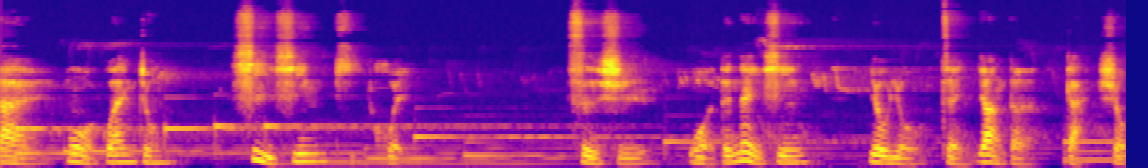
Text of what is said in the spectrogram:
在默观中细心体会，此时我的内心又有怎样的感受？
